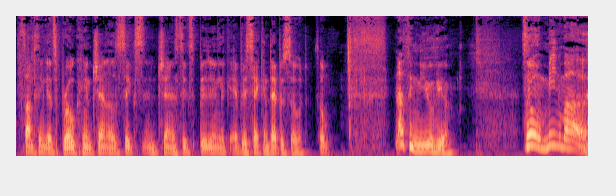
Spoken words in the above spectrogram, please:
something that's broken in Channel Six in Channel Six building like every second episode. So nothing new here. So meanwhile,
